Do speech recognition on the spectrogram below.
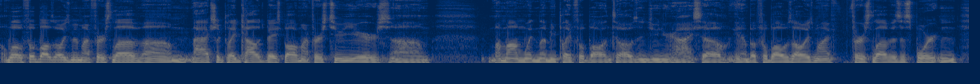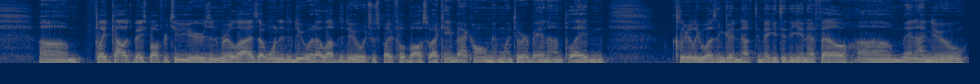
Well, football's always been my first love. Um, I actually played college baseball my first two years. Um, my mom wouldn't let me play football until I was in junior high. So, you know, but football was always my first love as a sport. And um, played college baseball for two years and realized I wanted to do what I love to do, which was play football. So I came back home and went to Urbana and played. And clearly wasn't good enough to make it to the NFL. Um, and I knew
